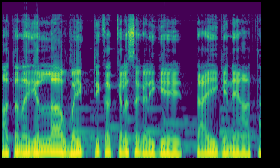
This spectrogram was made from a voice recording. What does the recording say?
ಆತನ ಎಲ್ಲ ವೈಯಕ್ತಿಕ ಕೆಲಸಗಳಿಗೆ ತಾಯಿಗೆನೆ ಆತ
